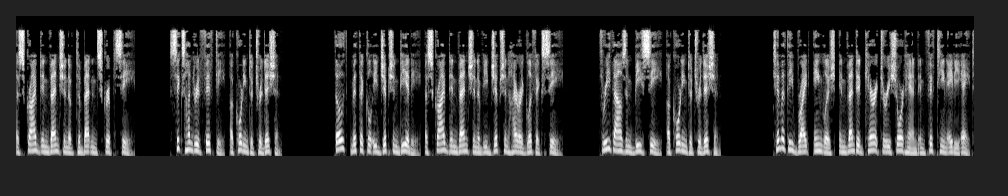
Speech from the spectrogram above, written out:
ascribed invention of Tibetan script c. 650, according to tradition. Thoth, mythical Egyptian deity, ascribed invention of Egyptian hieroglyphics c. 3000 BC, according to tradition. Timothy Bright, English, invented charactery shorthand in 1588.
